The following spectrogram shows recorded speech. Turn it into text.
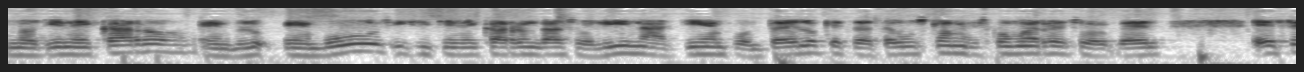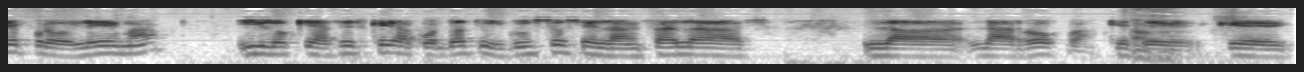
no tiene carro, en, blu- en bus, y si tiene carro en gasolina, tiempo. Entonces lo que trata de buscar es cómo resolver ese problema y lo que hace es que de acuerdo a tus gustos se lanza las la, la ropa que, te, que,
